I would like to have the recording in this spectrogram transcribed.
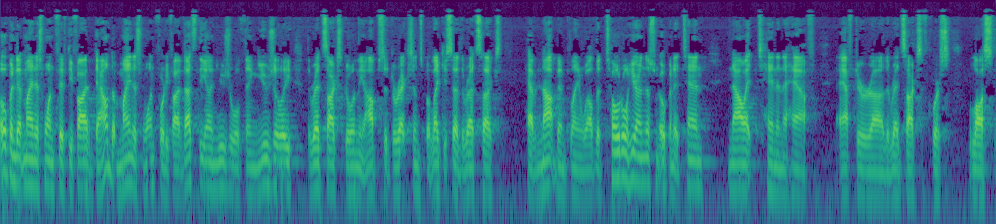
opened at minus 155, down to minus 145. That's the unusual thing. Usually the Red Sox go in the opposite directions, but like you said, the Red Sox have not been playing well. The total here on this one opened at 10, now at 10 and a half after uh, the Red Sox, of course, lost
